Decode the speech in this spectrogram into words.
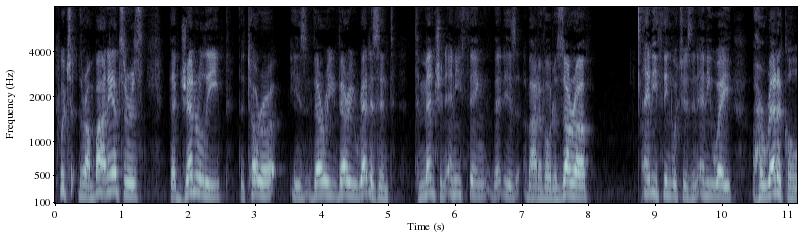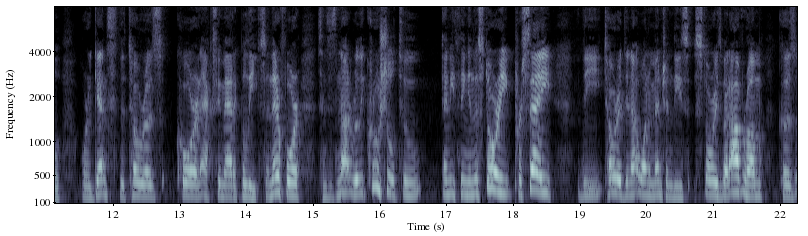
To which the Ramban answers that generally the Torah is very, very reticent to mention anything that is about Avodah Zarah, anything which is in any way heretical or against the Torah's core and axiomatic beliefs. And therefore, since it's not really crucial to anything in the story per se, the Torah did not want to mention these stories about Avraham because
